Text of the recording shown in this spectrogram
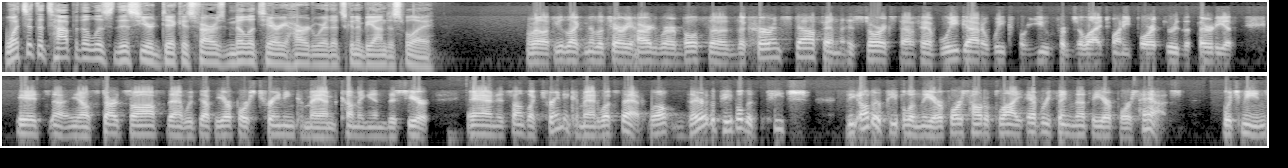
What's at the top of the list this year, Dick, as far as military hardware that's going to be on display? Well, if you like military hardware, both the, the current stuff and the historic stuff have we got a week for you from July 24th through the 30th. It uh, you know starts off that we've got the Air Force Training Command coming in this year, and it sounds like Training Command. What's that? Well, they're the people that teach the other people in the Air Force how to fly everything that the Air Force has which means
